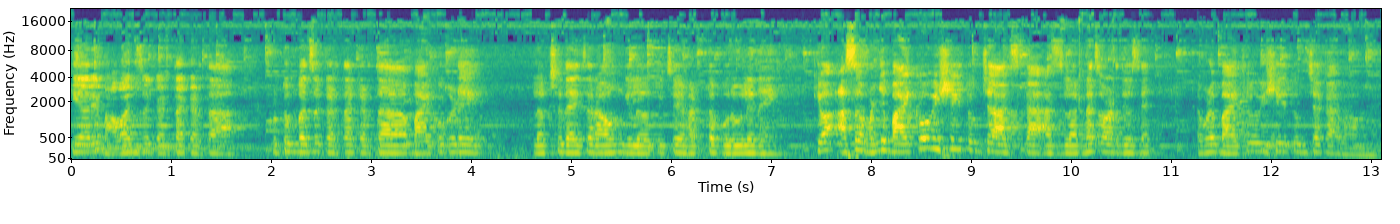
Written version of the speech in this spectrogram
की अरे भावांचं करता करता कुटुंबाचं करता करता बायकोकडे लक्ष द्यायचं राहून गेलं तिचे हट्ट पुरवले नाही. किंवा असं म्हणजे बायकोविषयी तुमच्या आज काय आज लग्नाचा वाढदिवस आहे त्यामुळे बायकोविषयी तुमच्या काय भावना आहे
